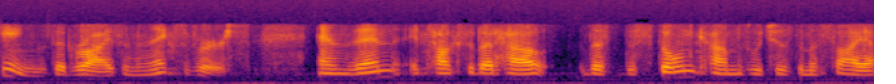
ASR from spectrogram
kings that rise in the next verse and then it talks about how the the stone comes, which is the Messiah,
